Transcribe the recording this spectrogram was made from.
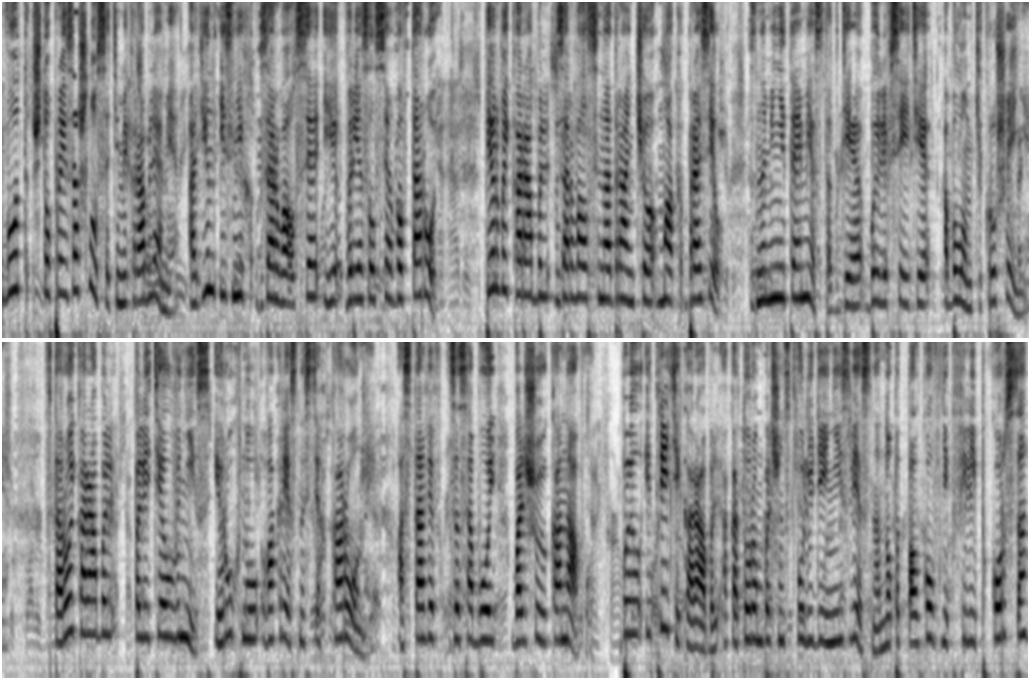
Вот что произошло с этими кораблями. Один из них взорвался и врезался во второй. Первый корабль взорвался над ранчо Мак Бразил, знаменитое место, где были все эти обломки крушения. Второй корабль полетел вниз и рухнул в окрестностях Короны, оставив за собой большую канаву. Был и третий корабль, о котором большинству людей неизвестно, но подполковник Филипп Корса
